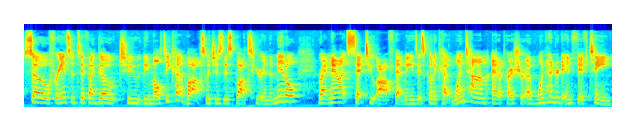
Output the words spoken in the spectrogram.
So for instance, if I go to the multi-cut box, which is this box here in the middle, right now it's set to off. That means it's gonna cut one time at a pressure of 115.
